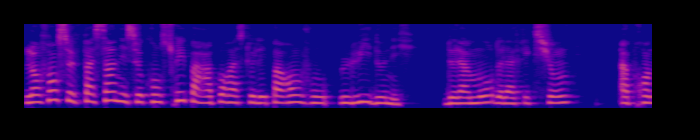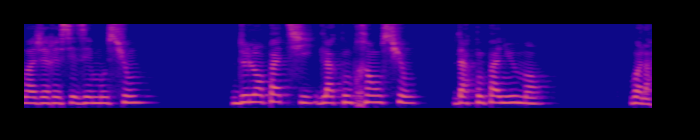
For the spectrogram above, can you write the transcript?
L'enfant se façonne et se construit par rapport à ce que les parents vont lui donner. De l'amour, de l'affection, apprendre à gérer ses émotions, de l'empathie, de la compréhension, de l'accompagnement. Voilà,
